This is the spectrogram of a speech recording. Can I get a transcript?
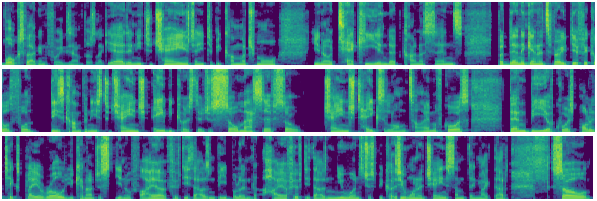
Volkswagen, for example. It's like yeah, they need to change, they need to become much more, you know, techy in that kind of sense. But then again, it's very difficult for these companies to change. A because they're just so massive, so change takes a long time, of course. Then B, of course, politics play a role. You cannot just, you know, fire 50,000 people and hire 50,000 new ones just because you want to change something like that. So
